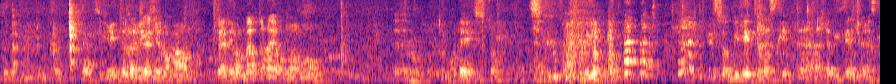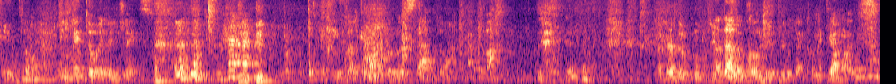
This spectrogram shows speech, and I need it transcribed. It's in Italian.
scritto da cioè, scritto da Gianni Romano. Gianni Romano non era un uomo eh, molto modesto. Tranquillo. Nel suo biglietto da, da, da visita c'era scritto l'inventore del jazz in qualche modo lo è stato anche. Ma ha dato un contributo, ha dato un contributo ecco mettiamola così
